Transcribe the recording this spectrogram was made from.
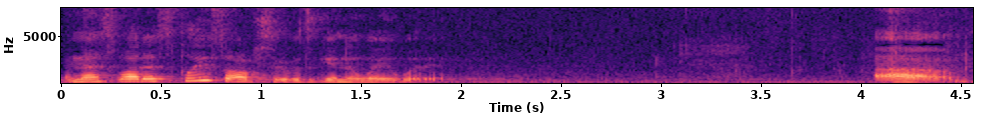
and that's why this police officer was getting away with it. um,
